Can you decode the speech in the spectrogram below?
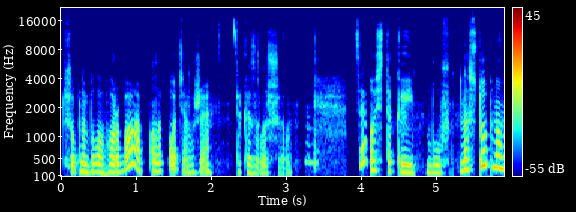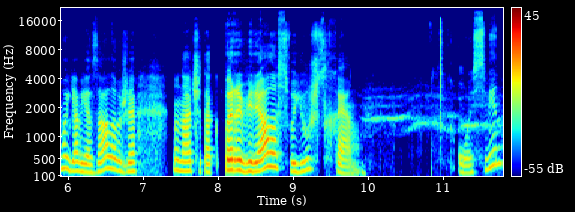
щоб не було горба, але потім вже таке залишила. Це ось такий був. Наступного я в'язала вже, ну, наче так, перевіряла свою ж схему. Ось він.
